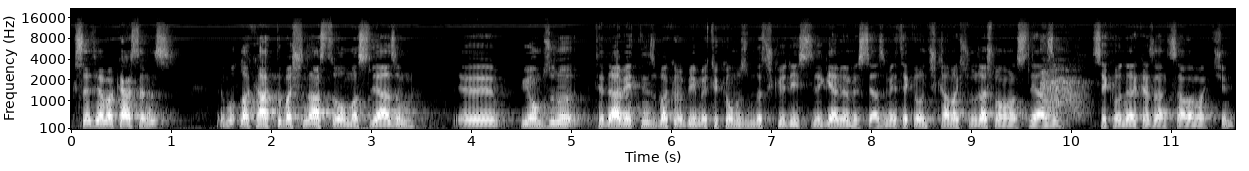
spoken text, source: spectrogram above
Kısaca bakarsanız e, mutlaka aklı başında hasta olması lazım. Ee, bir omzunu tedavi ettiğiniz bakın benim öteki omuzumda çıkıyor diye size gelmemesi lazım. Tekrar onu çıkarmak için uğraşmaması lazım. Sekonder kazanç sağlamak için.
